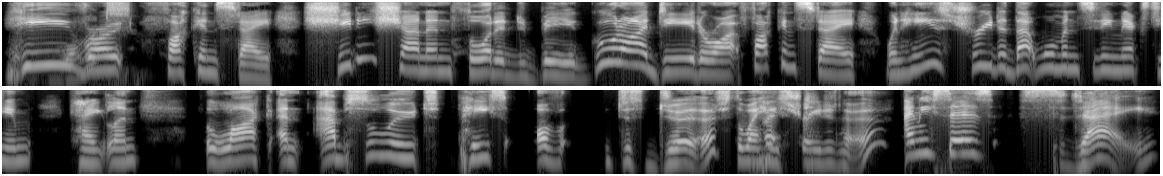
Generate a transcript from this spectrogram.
He What? wrote fucking stay. Shitty Shannon thought it'd be a good idea to write fucking stay when he's treated that woman sitting next to him, Caitlin, like an absolute piece of just dirt, the way But- he's treated her. and he says stay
